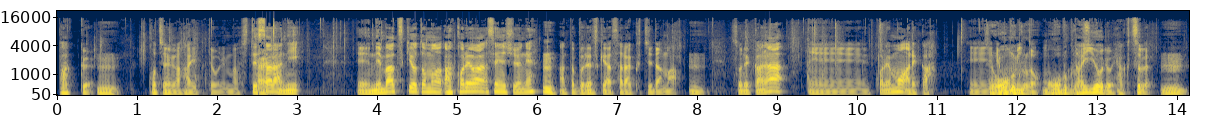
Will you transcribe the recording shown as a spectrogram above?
パック。うん、こちらが入っておりまして、はい、さらに、えー、ネバつきを伴う、あ、これは先週ね、うん、あったブレスケア皿口玉。うん、それから、えー、これもあれか、えー、レモンミント。もう大容量100粒。うん、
